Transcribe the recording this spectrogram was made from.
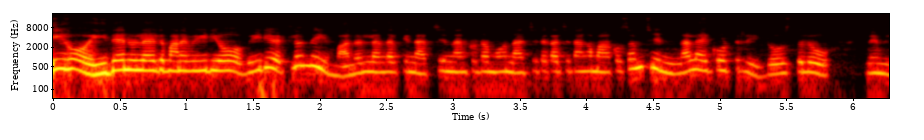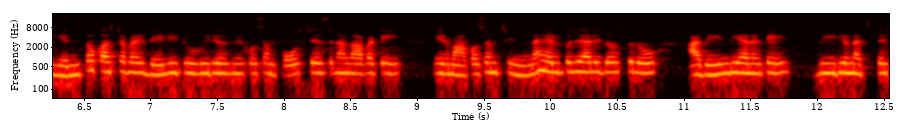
ఇగో ఇదేను లేదు మన వీడియో. వీడియో ఎట్లుంది? మనోళ్ళందరికీ నచ్చింది అనుకుంటాము నచ్చితే ఖచ్చితంగా మాకోసం చిన్న లైక్ కొట్టి దోస్తులు మేము ఎంతో కష్టపడి డైలీ టూ వీడియోస్ మీకోసం పోస్ట్ చేస్తున్నాం కాబట్టి మీరు మా కోసం చిన్న హెల్ప్ చేయాలి దోస్తులు. అదేంటి అంటే వీడియో నచ్చితే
